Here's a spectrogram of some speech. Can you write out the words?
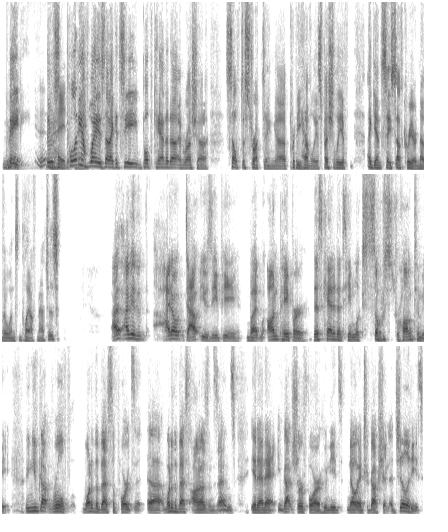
Maybe there's Right, plenty right. of ways that I could see both Canada and Russia self-destructing uh, pretty heavily, especially if against, say, South Korea or Netherlands in playoff matches. I, I mean, I don't doubt you, ZP, but on paper, this Canada team looks so strong to me. I mean, you've got Roolf, one of the best supports, uh, one of the best Anas and Zens in NA. You've got Surefour, who needs no introduction. Agilities,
